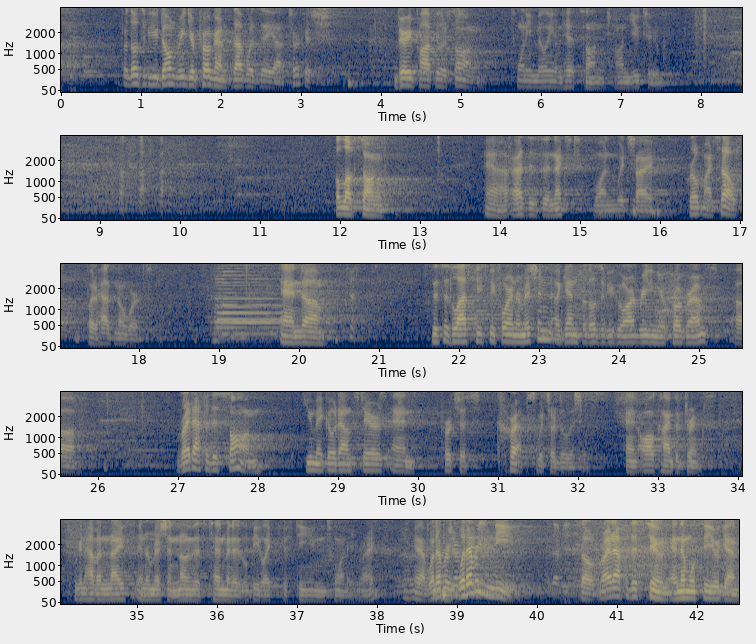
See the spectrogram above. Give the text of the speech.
for those of you who don't read your programs, that was a uh, Turkish, very popular song, 20 million hits on, on YouTube. a love song, uh, as is the next one, which I wrote myself, but it has no words. And um, this is the last piece before intermission. Again, for those of you who aren't reading your programs, uh, right after this song, you may go downstairs and purchase crepes, which are delicious, and all kinds of drinks. We're gonna have a nice intermission. None of this 10 minute, it'll be like 15, 20, right? Yeah, whatever, whatever you need. So, right after this tune, and then we'll see you again.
